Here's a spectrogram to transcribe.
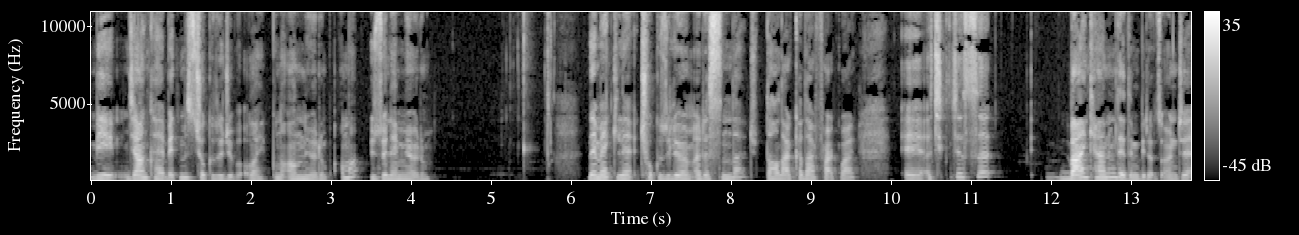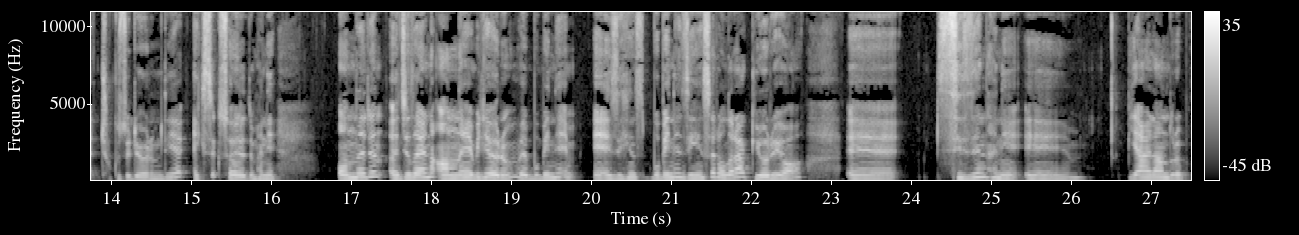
bir can kaybetmesi çok üzücü bir olay. Bunu anlıyorum ama üzülemiyorum. Demekle çok üzülüyorum arasında dağlar kadar fark var. E, açıkçası ben kendim dedim biraz önce çok üzülüyorum diye eksik söyledim. Hani onların acılarını anlayabiliyorum ve bu beni e, zihin bu beni zihinsel olarak yoruyor. E, sizin hani e, bir yerden durup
